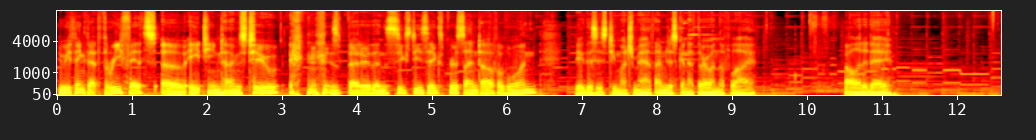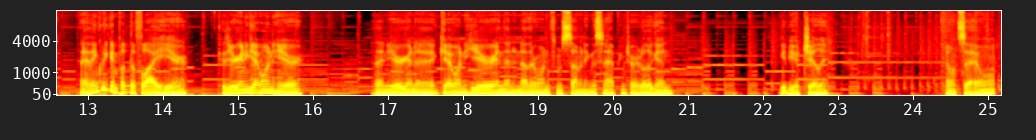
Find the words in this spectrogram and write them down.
Do we think that 3 fifths of 18 times 2 is better than 66% off of 1? Dude, this is too much math. I'm just gonna throw in the fly. Call it a day. I think we can put the fly here, because you're gonna get one here, and then you're gonna get one here, and then another one from summoning the snapping turtle again. Give you a chili. Don't say I won't.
